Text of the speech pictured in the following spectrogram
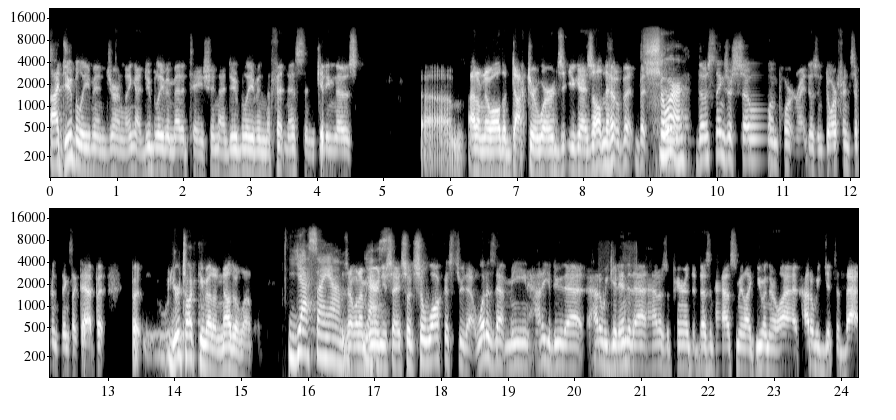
I do believe in journaling. I do believe in meditation. I do believe in the fitness and getting those. Um, I don't know all the doctor words that you guys all know, but but sure, so those things are so important, right? Those endorphins, different things like that. But but you're talking about another level. Yes, I am. Is that what I'm yes. hearing you say? So so walk us through that. What does that mean? How do you do that? How do we get into that? How does a parent that doesn't have somebody like you in their life? How do we get to that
